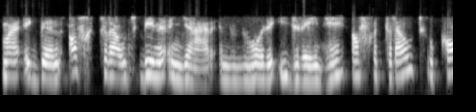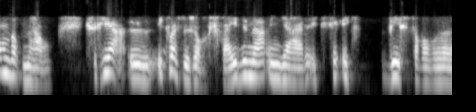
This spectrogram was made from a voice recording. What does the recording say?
Maar ik ben afgetrouwd binnen een jaar. En dan hoorde iedereen, hè, afgetrouwd? Hoe kan dat nou? Ik zeg, ja, eh, ik was dus al gescheiden na een jaar. Ik, ik wist al, eh,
